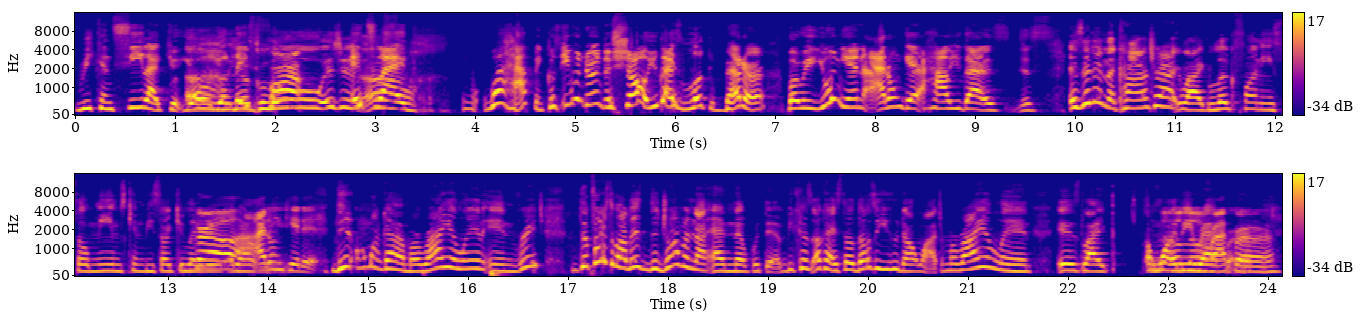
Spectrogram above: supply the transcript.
We can see like your your, Ugh, your your lace glue. front. It's just- it's like. Wh- What happened? Because even during the show, you guys looked better. But reunion, I don't get how you guys just. Is it in the contract like look funny so memes can be circulated? Girl, about I don't get it. Then oh my god, Mariah Lynn and Rich. The first of all, this, the drama not adding up with them because okay, so those of you who don't watch, Mariah Lynn is like She's a wannabe little rapper. rapper.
